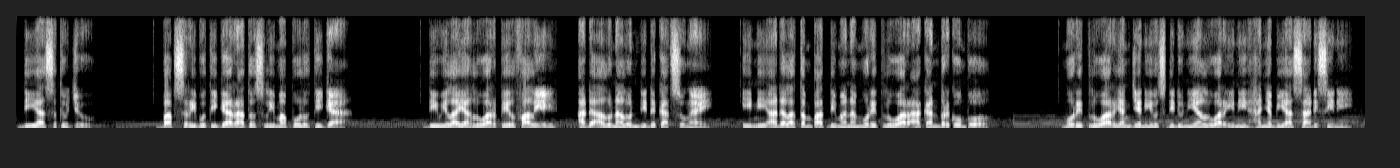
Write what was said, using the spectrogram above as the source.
dia setuju. Bab 1353 Di wilayah luar Pil Valley, ada alun-alun di dekat sungai. Ini adalah tempat di mana murid luar akan berkumpul. Murid luar yang jenius di dunia luar ini hanya biasa di sini.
